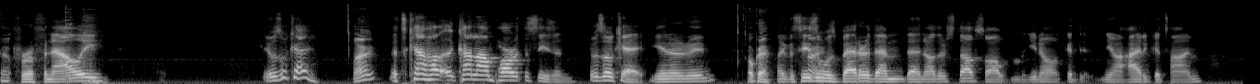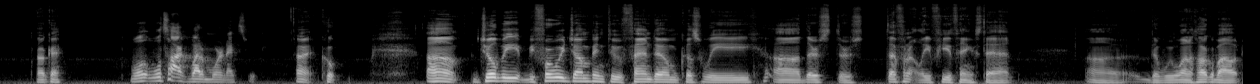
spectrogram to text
Yep. for a finale, it was okay. All right. It's kind of kind of on par with the season. It was okay. You know what I mean? Okay. Like the season Alright. was better than than other stuff, so I, you know, good, you know, I had a good time. Okay. We'll we'll talk about it more next week. All right. Cool. Um, Joby, before we jump into fandom, because we uh, there's there's definitely a few things that uh, that we want to talk about.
